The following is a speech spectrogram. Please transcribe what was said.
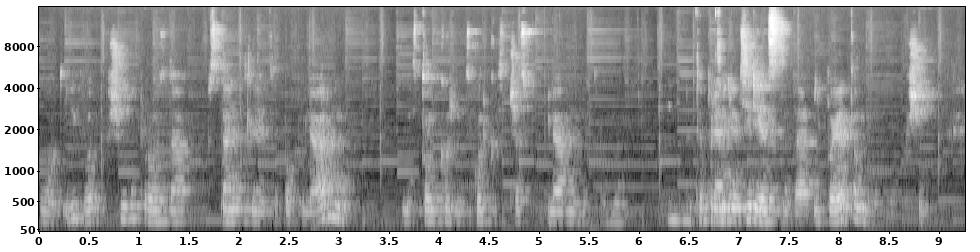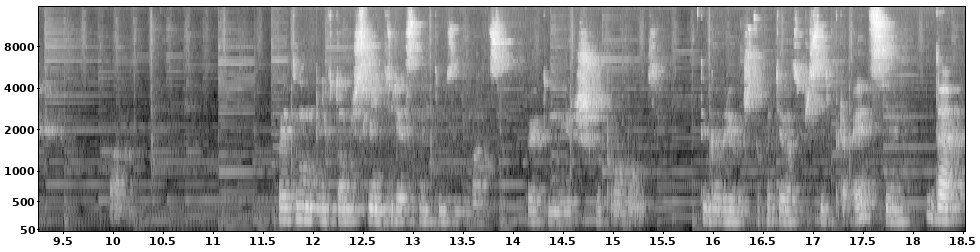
Вот. И вот, в общем, вопрос, да, станет ли это популярно, настолько же, насколько сейчас популярно макраме. Mm-hmm. Это прям интересно. интересно, да. И поэтому, в общем, поэтому мне в том числе интересно этим заниматься. Поэтому я решила пробовать. Ты говорила, что хотела спросить про Etsy. Да.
